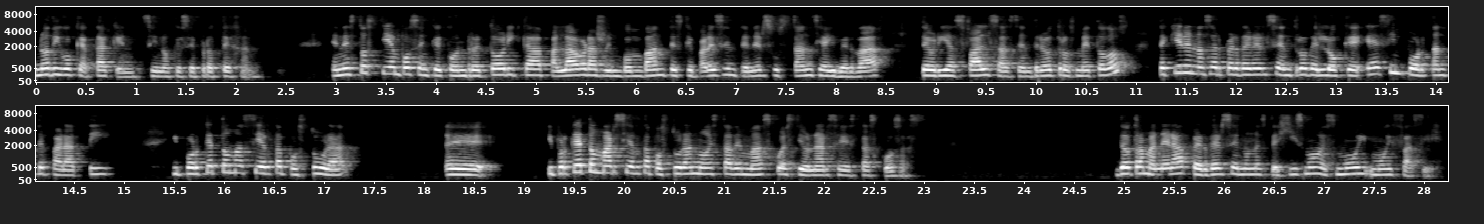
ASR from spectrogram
No digo que ataquen, sino que se protejan. En estos tiempos en que con retórica, palabras rimbombantes que parecen tener sustancia y verdad, teorías falsas, entre otros métodos, te quieren hacer perder el centro de lo que es importante para ti y por qué tomas cierta postura. Eh, y por qué tomar cierta postura no está de más cuestionarse estas cosas. De otra manera, perderse en un espejismo es muy, muy fácil.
